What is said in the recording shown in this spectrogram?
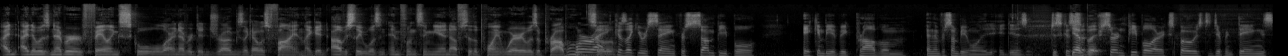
I, I was never failing school or I never did drugs. Like I was fine. Like it obviously wasn't influencing me enough to the point where it was a problem. Well, right, so- because like you were saying, for some people, it can be a big problem, and then for some people, it, it isn't. Just because Yeah, but- certain people are exposed to different things,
